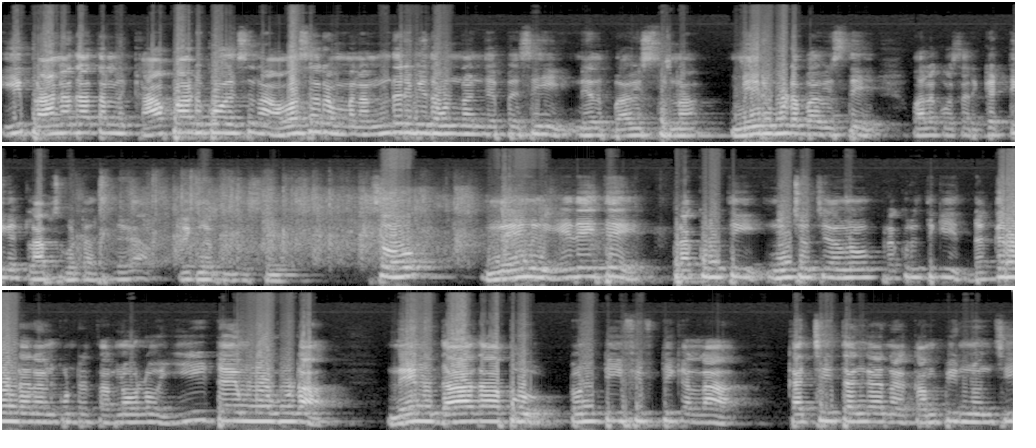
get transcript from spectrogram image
ఈ ప్రాణదాతలను కాపాడుకోవాల్సిన అవసరం మనందరి మీద ఉందని చెప్పేసి నేను భావిస్తున్నా. మీరు కూడా భావిస్తే వాళ్ళకు ఒకసారి గట్టిగా క్లాప్స్ కొట్టాల్సిందిగా విజ్ఞప్తి చేస్తున్నా. సో నేను ఏదైతే ప్రకృతి నుంచి వచ్చానో ప్రకృతికి దగ్గర ఉండాలనుకుంటున్న తరుణంలో ఈ టైంలో కూడా నేను దాదాపు ట్వంటీ ఫిఫ్టీ కల్లా ఖచ్చితంగా నా కంపెనీ నుంచి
